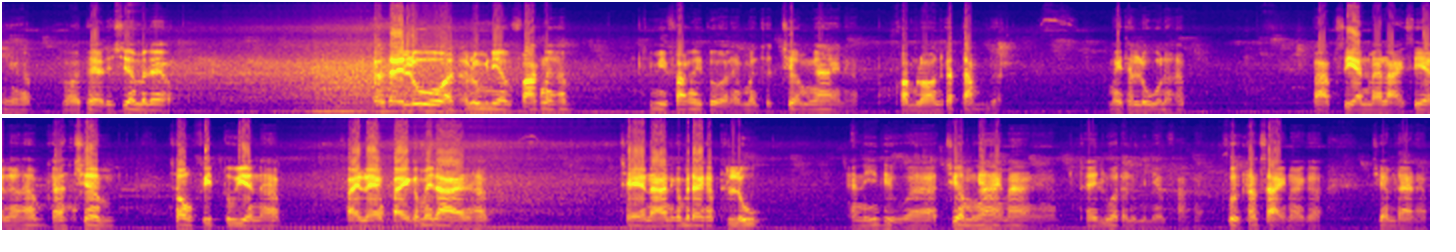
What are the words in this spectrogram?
นี่ค รอยแผลที่เชื่อมไปแล้วถ้าใช้ลวดอลูมิเนียมฟักนะครับ ที่มีฟักในตัวนะครับ มันจะเชื่อมง่ายนะครับ ความร้อนก็ต่ำด้วยไม่ทะลุนะครับ ปราบเซียนมาหลายเซียนแล้วครับ การเชื่อมช่องฟิตตู้เย็นนะครับไฟแรงไปก็ไม่ได้นะครับ แช่นานก็ไม่ได้ครับทะลุ อันนี้ถือว่าเชื่อมง่ายมากนะครับ ใช้ลวดอลูมิเนียมฟักฝึกทักษะหน่อยก็ เชื่อมได้นะครับ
